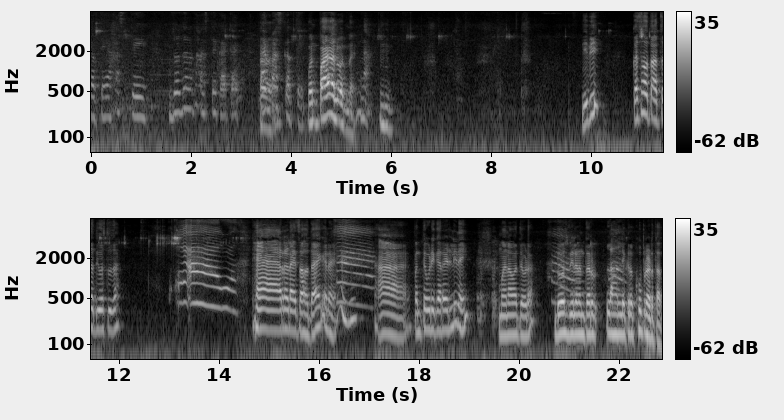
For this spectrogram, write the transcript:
करते हसते. जो जर हसते काय काय. टाइमपास करते. पण पाय हलवत नाही. ना. दीदी कसा होता आजचा दिवस तुझा? हा, रडायचा होता आहे का नाही? हा पण तेवढी काय रडली नाही. म्हणावा तेवढं डोस दिल्यानंतर लहान लेकरं खूप रडतात.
